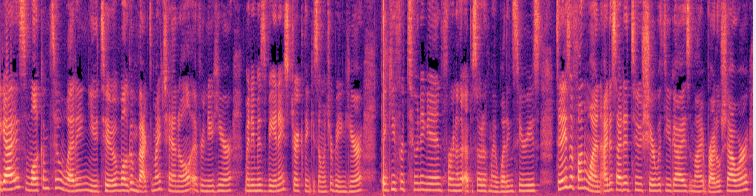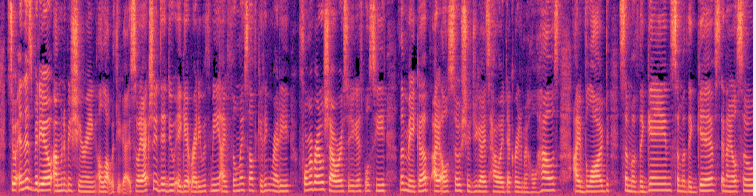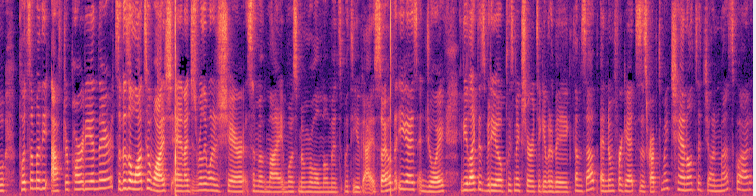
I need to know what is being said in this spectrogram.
Hey guys, welcome to Wedding YouTube. Welcome back to my channel. If you're new here, my name is Vianney Strick. Thank you so much for being here. Thank you for tuning in for another episode of my wedding series. Today's a fun one. I decided to share with you guys my bridal shower. So in this video, I'm going to be sharing a lot with you guys. So I actually did do a get ready with me. I filmed myself getting ready for my bridal shower so you guys will see the makeup. I also showed you guys how I decorated my whole house. I vlogged some of the games, some of the gifts, and I also also put some of the after party in there. So there's a lot to watch and I just really wanted to share some of my most memorable moments with you guys. So I hope that you guys enjoy. If you like this video, please make sure to give it a big thumbs up and don't forget to subscribe to my channel to join my squad.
